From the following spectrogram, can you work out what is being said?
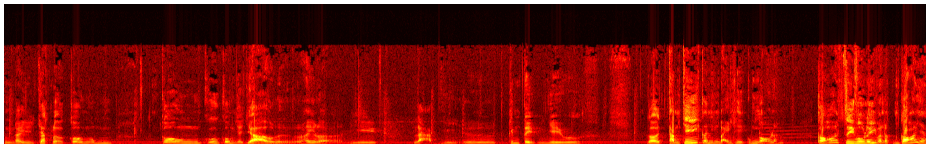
Này chắc là con ông con của con nhà giàu hay là đi làm gì nữa kiếm tiền nhiều. Rồi thậm chí có những bạn thì cũng ngộ lắm. Có suy vô lý mà nó cũng có nha.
